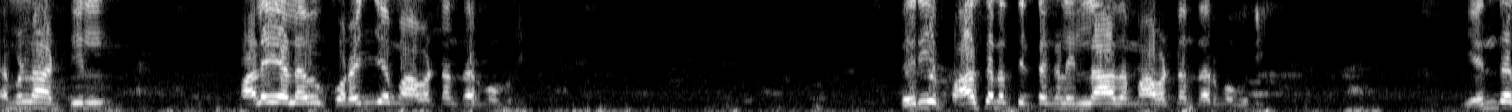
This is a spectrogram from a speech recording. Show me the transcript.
தமிழ்நாட்டில் மழையளவு குறைஞ்ச மாவட்டம் தருமபுரி. பெரிய பாசன திட்டங்கள் இல்லாத மாவட்டம் தருமபுரி. எந்த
